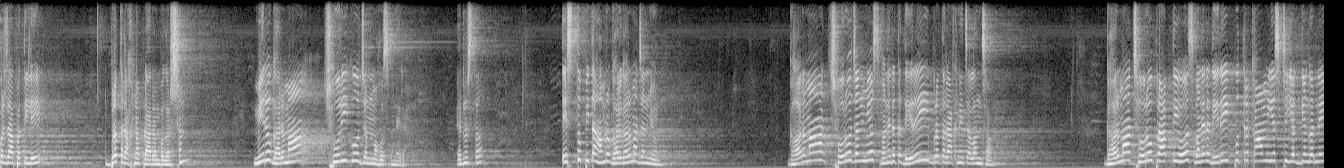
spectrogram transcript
प्रजापतिले व्रत राख्न प्रारम्भ गर्छन्। मेरो घरमा छोरीको जन्म होस् भनेर। हेर्नुहोस् त। यस्तो पिता हाम्रो घर घरमा जन्मिउन् घरमा छोरो जन्मियोस् भनेर त धेरै व्रत राख्ने चलन छ। घरमा छोरो प्राप्ति होस् भनेर धेरै पुत्र काम यष्ट यज्ञ गर्ने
